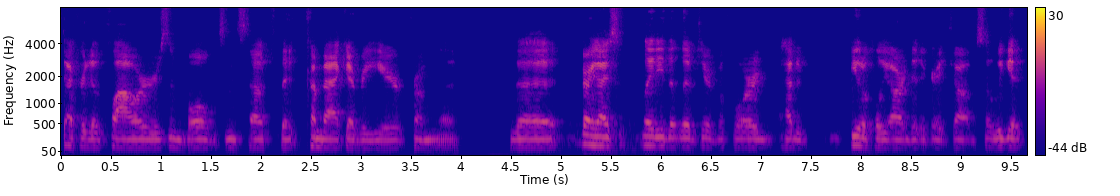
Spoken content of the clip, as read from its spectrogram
decorative flowers and bulbs and stuff that come back every year from the the very nice lady that lived here before had a beautiful yard did a great job so we get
